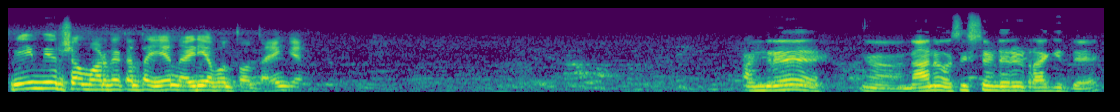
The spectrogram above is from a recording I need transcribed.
ಪ್ರೀಮಿಯರ್ ಶೋ ಮಾಡ್ಬೇಕಂತ ಏನು ಐಡಿಯಾ ಬಂತು ಅಂತ ಹೆಂಗೆ? ಅಂದರೆ ನಾನು ಅಸಿಸ್ಟೆಂಟ್ ಡೈರೆಕ್ಟರ್ ಆಗಿದ್ದೆ.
